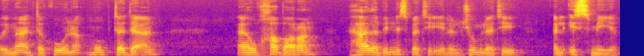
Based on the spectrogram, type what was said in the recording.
وإما أن تكون مبتدأ أو خبرا هذا بالنسبة إلى الجملة الإسمية.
